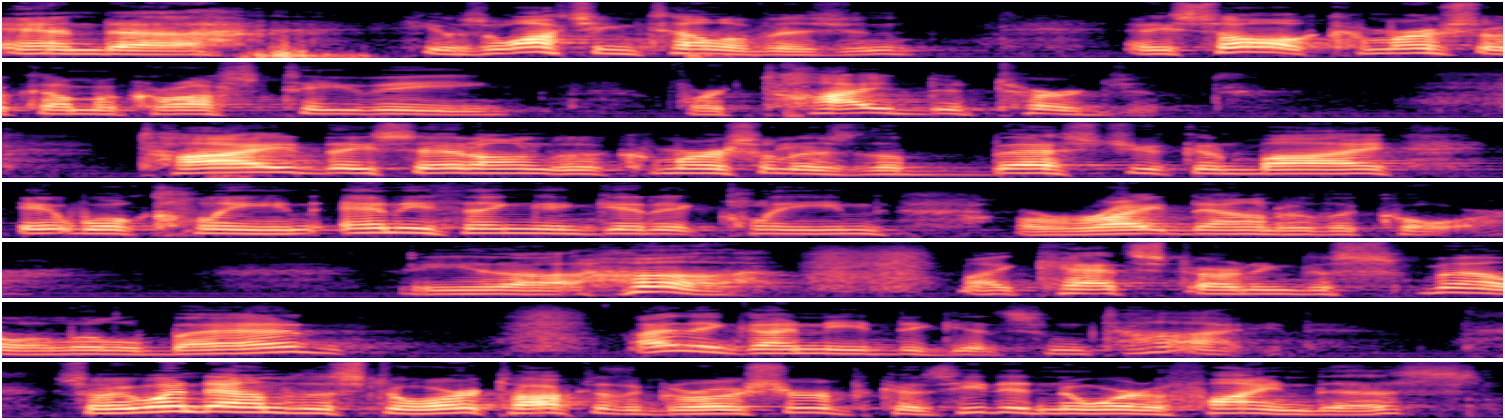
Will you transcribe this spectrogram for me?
and uh, he was watching television and he saw a commercial come across TV for Tide detergent. Tide, they said on the commercial, is the best you can buy. It will clean anything and get it clean right down to the core. He thought, huh, my cat's starting to smell a little bad. I think I need to get some Tide. So he went down to the store, talked to the grocer because he didn't know where to find this.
